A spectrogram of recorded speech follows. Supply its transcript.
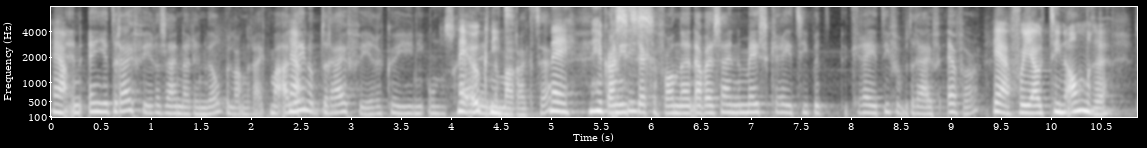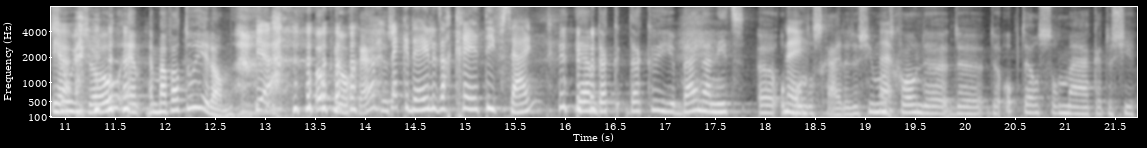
ja. En, en je drijfveren zijn daarin wel belangrijk. Maar alleen op drijfveren kun je je niet onderscheiden Nee, in de markt. Hè? Nee, nee, Je kan precies. niet zeggen van, eh, nou wij zijn de meest creatieve, creatieve bedrijf ever. Ja, voor jou tien anderen. Sowieso. En, en, maar wat doe je dan? Ja. Ook nog, hè? Dus Lekker de hele dag creatief zijn. ja, daar, daar kun je je bijna niet op Nee. onderscheiden. Dus je moet gewoon de, de, de optelsom maken. Dus je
